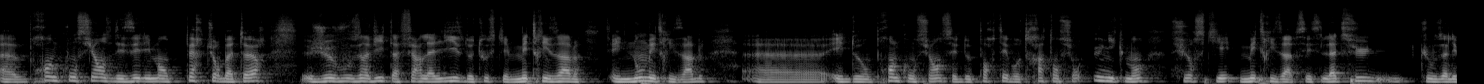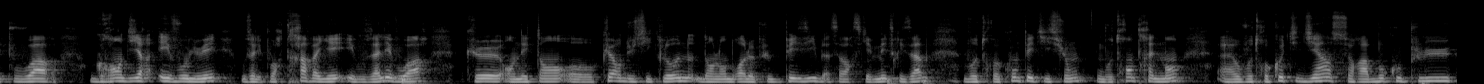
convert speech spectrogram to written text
euh, prendre conscience des éléments perturbateurs, je vous invite à faire la liste de tout ce qui est maîtrisable et non maîtrisable euh, et de en prendre conscience et de porter votre attention uniquement sur ce qui est maîtrisable. C'est là-dessus que vous allez pouvoir grandir, évoluer, vous allez pouvoir travailler et vous allez voir que en étant au cœur du cyclone, dans l'endroit le plus paisible, à savoir ce qui est maîtrisable, votre compétition, votre entraînement, euh, votre quotidien sera beaucoup plus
